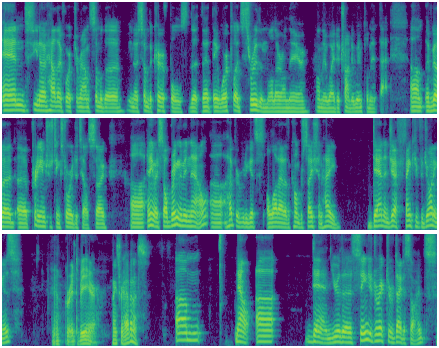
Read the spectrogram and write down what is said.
and you know how they've worked around some of the you know some of the curveballs that, that their workloads through them while they're on their on their way to trying to implement that. Um, they've got a, a, pretty interesting story to tell. So uh, anyway, so I'll bring them in now. Uh, I hope everybody gets a lot out of the conversation. Hey, Dan and Jeff, thank you for joining us. Yeah, great to be here. Thanks for having us. Um, now, uh, Dan, you're the senior director of data science,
